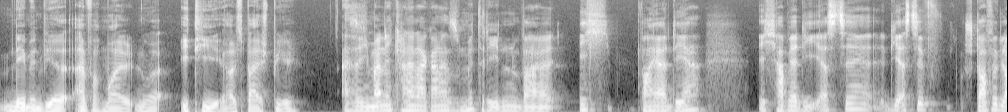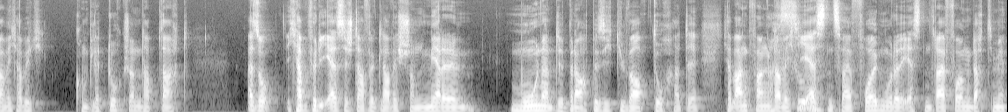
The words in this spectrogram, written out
nehmen wir einfach mal nur E.T. als Beispiel. Also ich meine, ich kann ja da gar nicht so mitreden, weil ich war ja der, ich habe ja die erste, die erste Staffel, glaube ich, habe ich komplett durchgeschaut und habe gedacht, also ich habe für die erste Staffel, glaube ich, schon mehrere Monate gebraucht, bis ich die überhaupt durch hatte. Ich habe angefangen, glaube ich, so. die ersten zwei Folgen oder die ersten drei Folgen, dachte mir,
